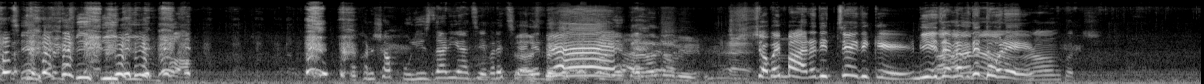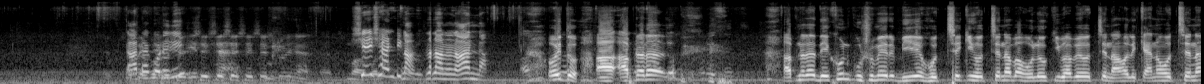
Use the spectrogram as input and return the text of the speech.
আছে। ওখানে সব পুলিশ দাঁড়িয়ে আছে এবারে ছেড়ে হ্যাঁ। সবাই পাহারা দিচ্ছে এদিকে নিয়ে যাবে আমাদের ধরে। টাটা করে শেষ হ্যাঁ না না না না আর না। ওই তো আপনারা আপনারা দেখুন কুসুমের বিয়ে হচ্ছে কি হচ্ছে না বা হলেও কীভাবে হচ্ছে না হলে কেন হচ্ছে না।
